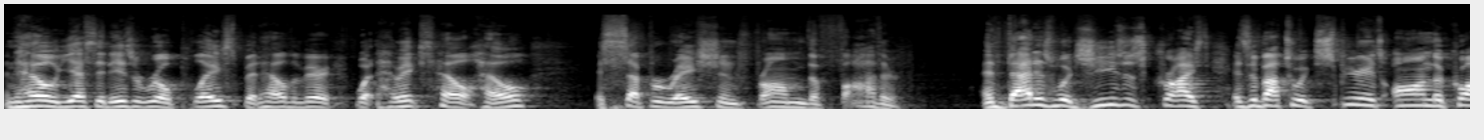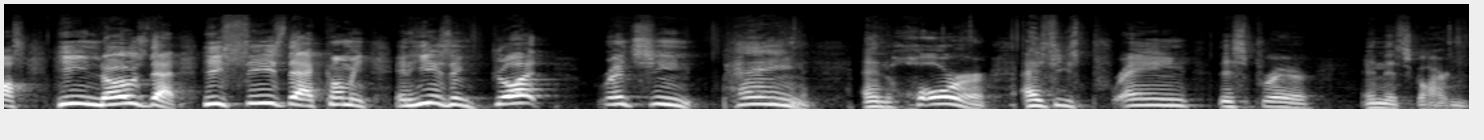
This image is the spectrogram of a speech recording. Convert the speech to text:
And hell, yes, it is a real place, but hell, the very what makes hell hell is separation from the Father. And that is what Jesus Christ is about to experience on the cross. He knows that. He sees that coming. And he is in gut wrenching pain and horror as he's praying this prayer in this garden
